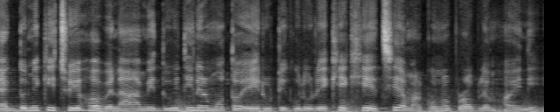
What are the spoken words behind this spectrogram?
একদমই কিছুই হবে না। আমি দুই দিনের মতো এই রুটিগুলো রেখে খেয়েছি, আমার কোনো প্রবলেম হয়নি।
